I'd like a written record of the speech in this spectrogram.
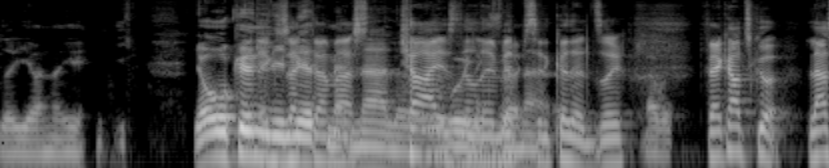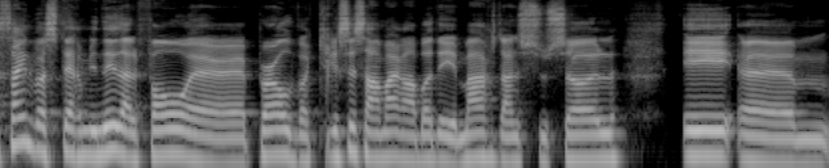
Il y, a, n'y a aucune limite maintenant. Sky's the limit, c'est le cas de le dire. Ben fait qu'en tout cas, la scène va se terminer dans le fond. Euh, Pearl va crisser sa mère en bas des marches dans le sous-sol. Et euh,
